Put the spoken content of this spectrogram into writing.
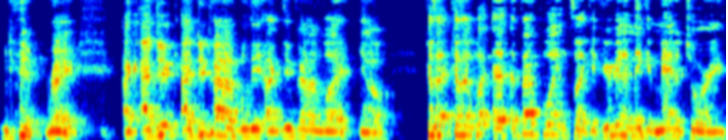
right. I, I do I do kind of believe I do kind of like you know because because at, at, at that point it's like if you're gonna make it mandatory,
